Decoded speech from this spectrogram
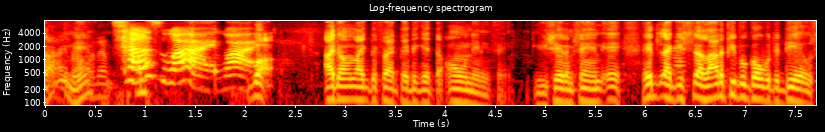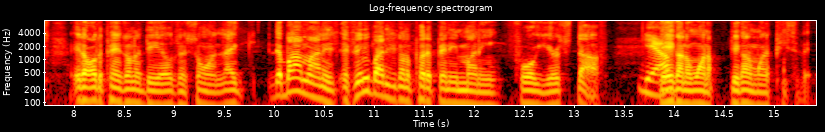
sorry man? Tell us why. Why? Well, I don't like the fact that they get to own anything. You see what I'm saying? It, it like you said, a lot of people go with the deals. It all depends on the deals and so on. Like the bottom line is, if anybody's going to put up any money for your stuff, Yeah. they're going to want a they're going to want a piece of it.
